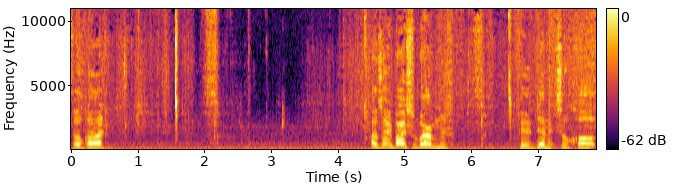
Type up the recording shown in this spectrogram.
Oh God. How's everybody surviving this pandemic, so called?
